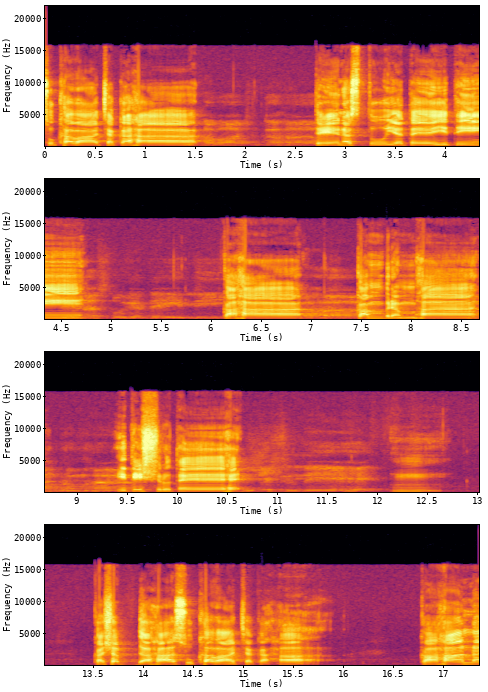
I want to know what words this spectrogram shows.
சுகவாச்சகா தேன ஸ்தூயத்தே இதி. கஹா. கம் பிரம்ம. இதி ஸ்ருதே. கஷப்தா சுகவாச்சகா கஹான்னா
